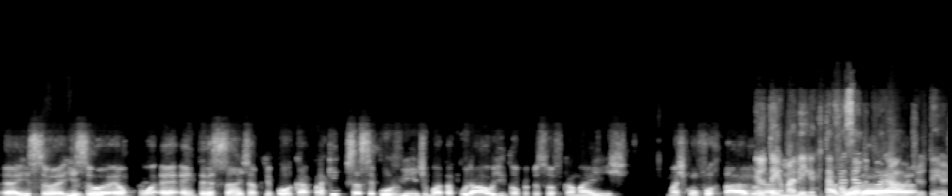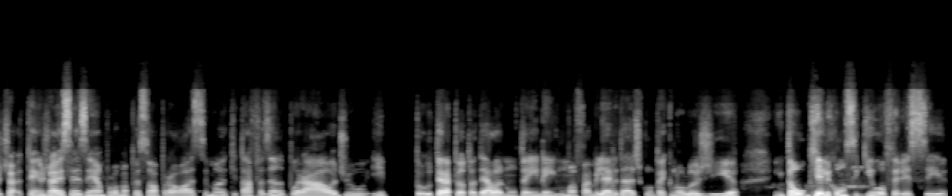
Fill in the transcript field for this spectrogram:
É, isso, isso é, um, é, é interessante, né? Porque, pô, cara, para quem precisa ser por vídeo, bota por áudio, então, para a pessoa ficar mais, mais confortável. Eu né? tenho uma amiga que está Agora... fazendo por áudio. Eu tenho já, tenho já esse exemplo, uma pessoa próxima que está fazendo por áudio e o terapeuta dela não tem nenhuma familiaridade com tecnologia, então o que ele conseguiu oferecer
